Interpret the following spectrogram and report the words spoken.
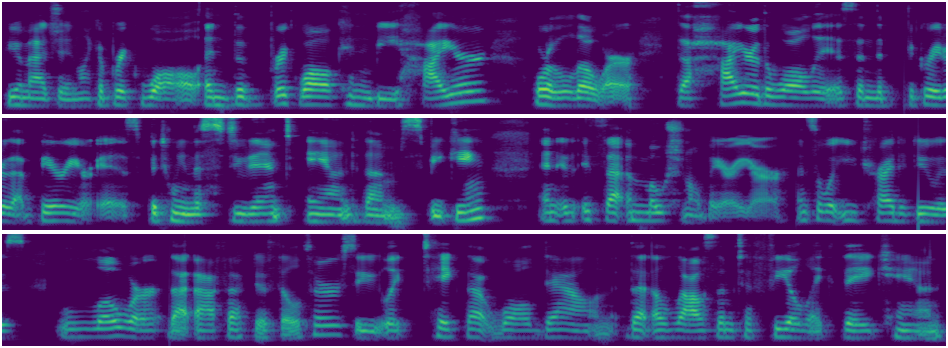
if you imagine like a brick wall, and the brick wall can be higher or lower. The higher the wall is, then the, the greater that barrier is between the student and them speaking. And it, it's that emotional barrier. And so, what you try to do is lower that affective filter. So, you like take that wall down that allows them to feel like they can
